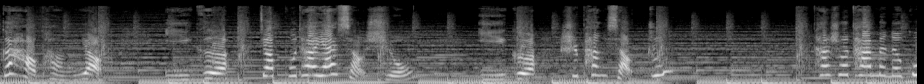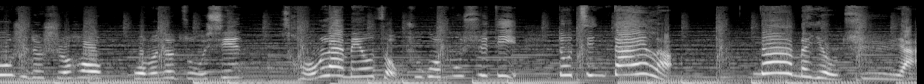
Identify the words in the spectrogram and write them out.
个好朋友，一个叫葡萄牙小熊，一个是胖小猪。他说他们的故事的时候，我们的祖先从来没有走出过苜蓿地，都惊呆了。那么有趣呀！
